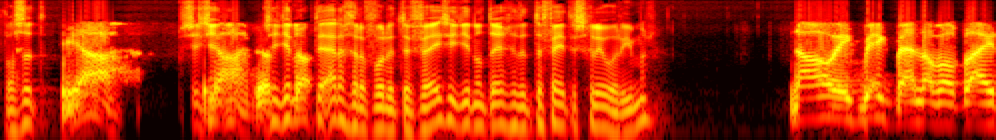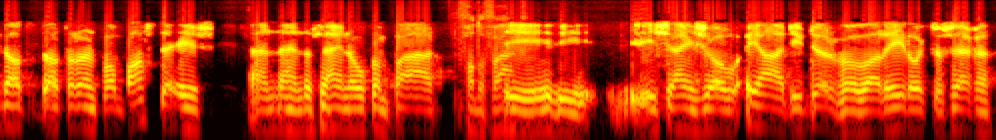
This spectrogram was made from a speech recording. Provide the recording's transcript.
Was het, Ja, zit je, Ja, dan, dat- zit je dan ook te ergeren voor de tv? Zit je dan tegen de tv te schreeuwen, Riemer? Nou, ik, ik ben dan wel blij dat, dat er een Van Basten is. En, en er zijn ook een paar Van der Vaart. die, die, die zijn zo, ja, die durven wel redelijk te zeggen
